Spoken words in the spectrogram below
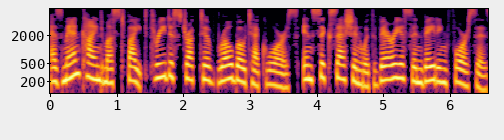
as mankind must fight three destructive Robotech wars in succession with various invading forces,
